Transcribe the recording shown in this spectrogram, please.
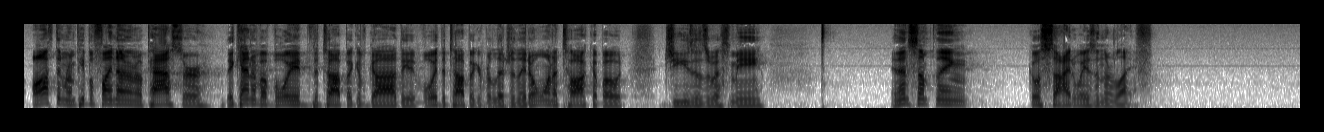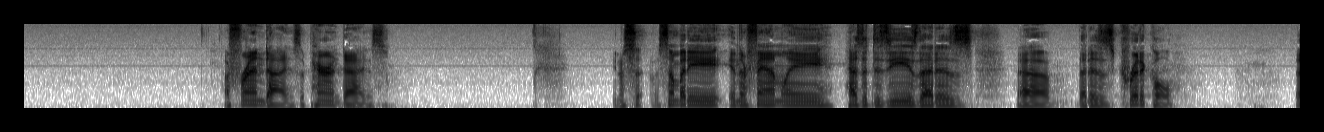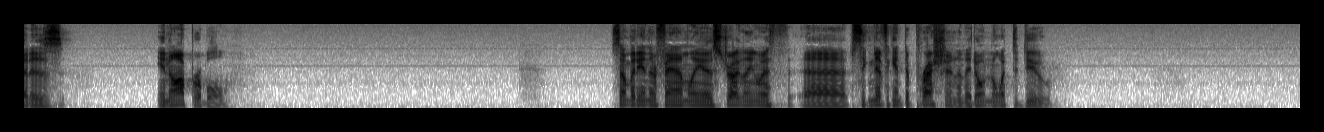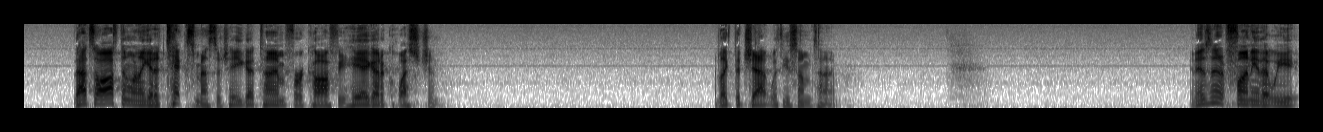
often when people find out I'm a pastor, they kind of avoid the topic of God, they avoid the topic of religion, they don't want to talk about Jesus with me. And then something goes sideways in their life. A friend dies, a parent dies. You know, somebody in their family has a disease that is, uh, that is critical, that is inoperable Somebody in their family is struggling with uh, significant depression and they don't know what to do. That's often when I get a text message Hey, you got time for a coffee? Hey, I got a question. I'd like to chat with you sometime. And isn't it funny that we,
